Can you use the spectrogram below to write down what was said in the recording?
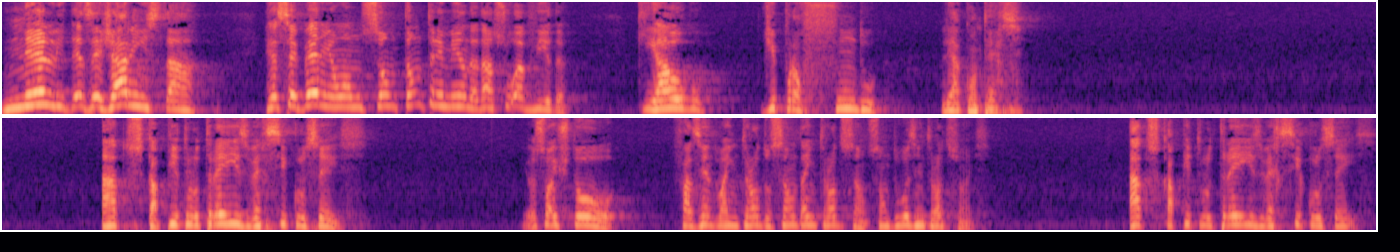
nele desejarem estar, receberem uma unção tão tremenda da sua vida, que algo de profundo lhe acontece. Atos capítulo 3, versículo 6. Eu só estou fazendo a introdução da introdução, são duas introduções. Atos capítulo 3, versículo 6.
